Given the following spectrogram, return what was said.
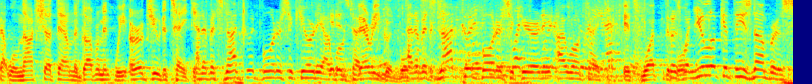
that will not shut down the government. We urge you to take it. And if it's not good border security, I It won't take it. It is very good border And if it's not good border security, I won't take it. It's what the Because board- when you look at these numbers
